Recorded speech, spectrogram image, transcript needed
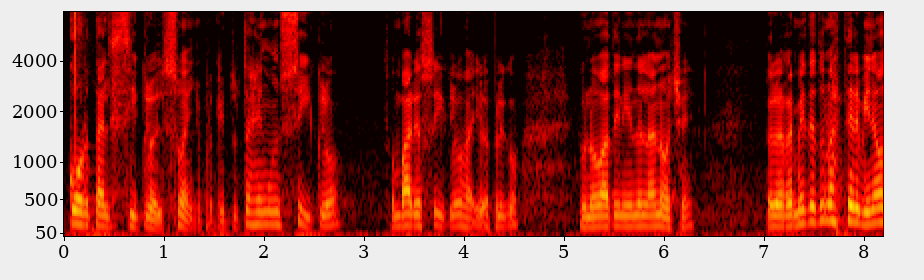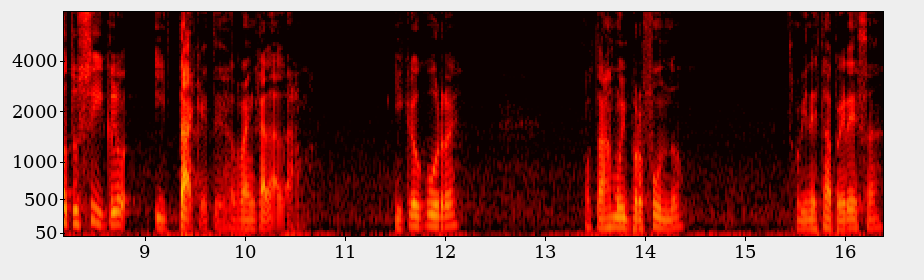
corta el ciclo del sueño, porque tú estás en un ciclo, son varios ciclos, ahí lo explico, que uno va teniendo en la noche, pero de repente tú no has terminado tu ciclo y taque, te arranca la alarma. ¿Y qué ocurre? O estás muy profundo, o viene esta pereza,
